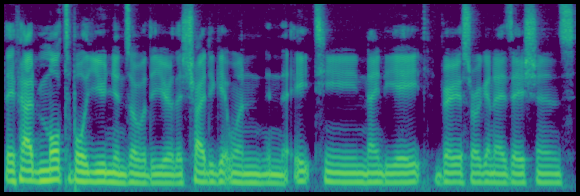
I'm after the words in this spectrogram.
they've had multiple unions over the year. They tried to get one in the 1898, various organizations,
